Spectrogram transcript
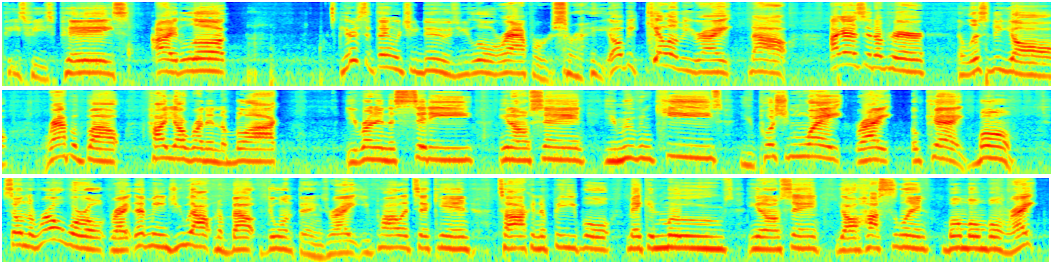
Peace, peace, peace. I look. Here's the thing: what you do is you little rappers, right? Y'all be killing me, right? Now, I gotta sit up here and listen to y'all rap about how y'all running the block, you running the city, you know what I'm saying? You moving keys, you pushing weight, right? Okay, boom. So in the real world, right, that means you out and about doing things, right? You politicking, talking to people, making moves, you know what I'm saying? Y'all hustling, boom, boom, boom, right?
